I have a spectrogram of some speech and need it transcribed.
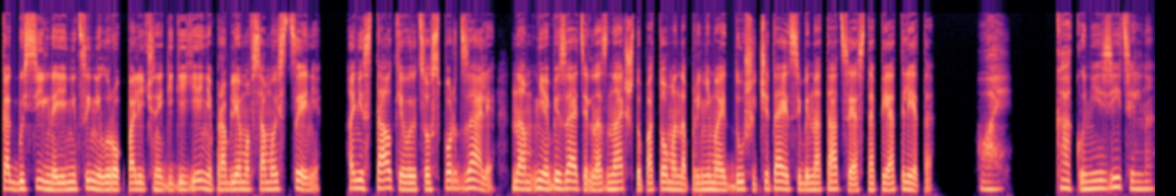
Как бы сильно я не ценил урок по личной гигиене, проблема в самой сцене. Они сталкиваются в спортзале. Нам не обязательно знать, что потом она принимает душ и читает себе нотации о стопе атлета». «Ой, как унизительно.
